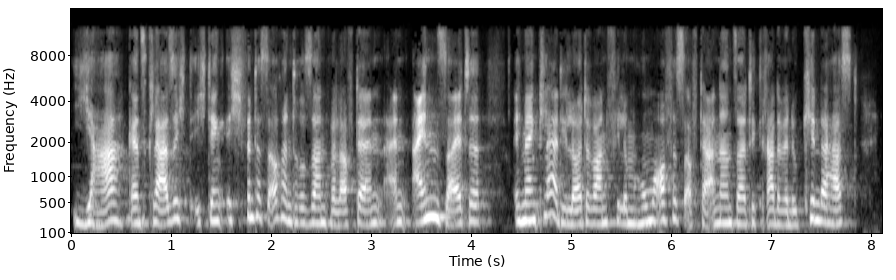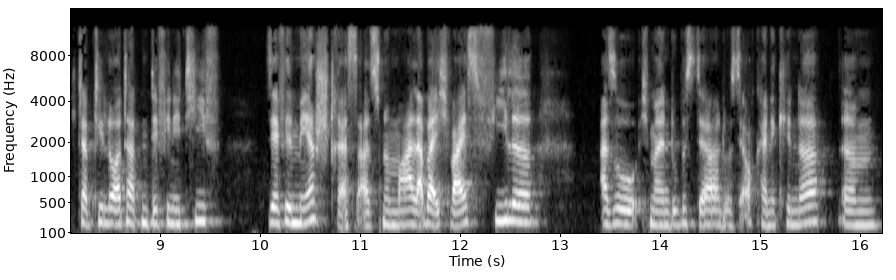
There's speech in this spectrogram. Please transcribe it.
Ja, ganz klar. Also ich, ich denke, ich finde das auch interessant, weil auf der einen, einen Seite, ich meine, klar, die Leute waren viel im Homeoffice, auf der anderen Seite, gerade wenn du Kinder hast, ich glaube, die Leute hatten definitiv sehr viel mehr Stress als normal. Aber ich weiß, viele, also ich meine, du bist ja, du hast ja auch keine Kinder ähm,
